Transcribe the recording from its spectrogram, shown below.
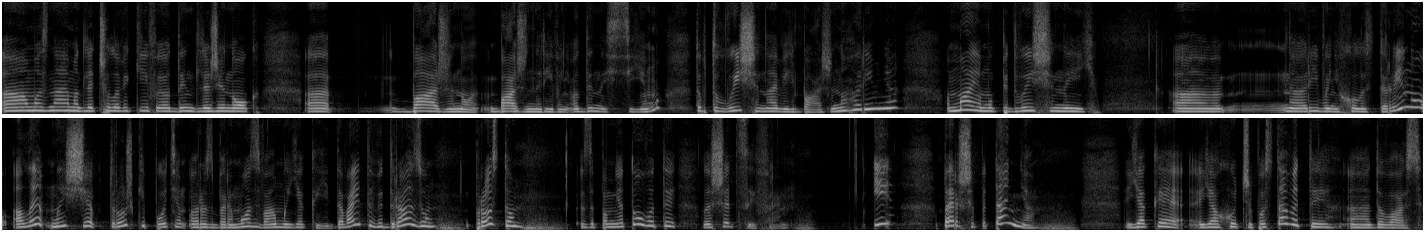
е, Ми знаємо для чоловіків і один для жінок. Бажано, бажаний рівень 1,7, тобто вище навіть бажаного рівня. Маємо підвищений е, рівень холестерину, але ми ще трошки потім розберемо з вами який. Давайте відразу просто запам'ятовувати лише цифри. І перше питання, яке я хочу поставити е, до вас.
